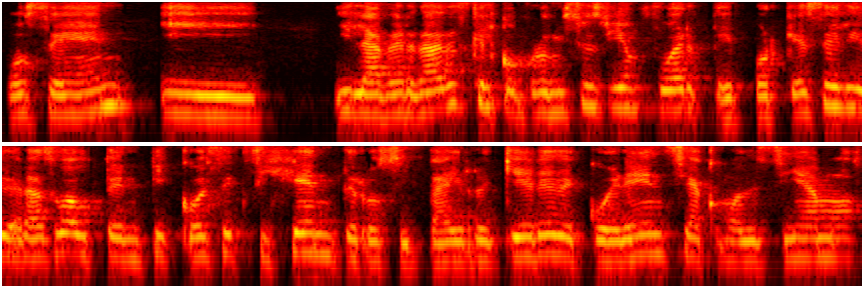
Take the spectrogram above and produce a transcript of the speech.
poseen y, la verdad es que el compromiso es bien fuerte porque ese liderazgo auténtico es exigente, Rosita, y requiere de coherencia, como decíamos,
